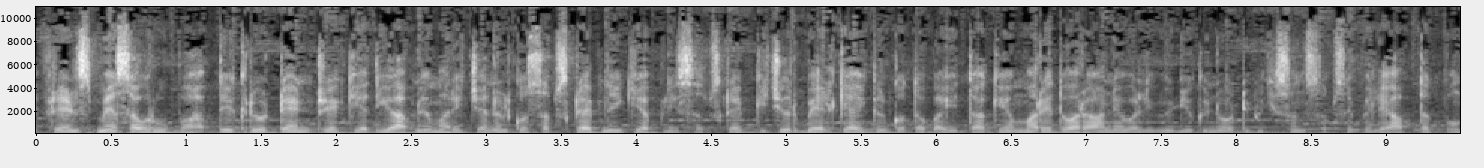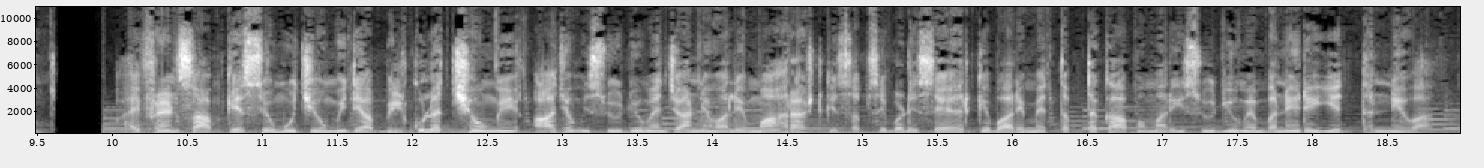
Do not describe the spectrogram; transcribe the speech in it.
हाय फ्रेंड्स मैं स्वरूप आप देख रहे हो टेन ट्रैक यदि आपने हमारे चैनल को सब्सक्राइब नहीं किया प्लीज़ सब्सक्राइब कीजिए और बेल के आइकन को दबाइए ताकि हमारे द्वारा आने वाली वीडियो की नोटिफिकेशन सबसे पहले आप तक पहुँचे। हाय फ्रेंड्स आप कैसे हो? मुझे उम्मीद है आप बिल्कुल अच्छे होंगे। आज हम इस वीडियो में जानने वाले महाराष्ट्र के सबसे बड़े शहर के बारे में। तब तक आप हमारी इस वीडियो में बने रहिए। धन्यवाद।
